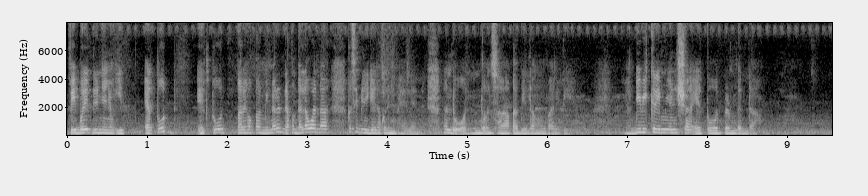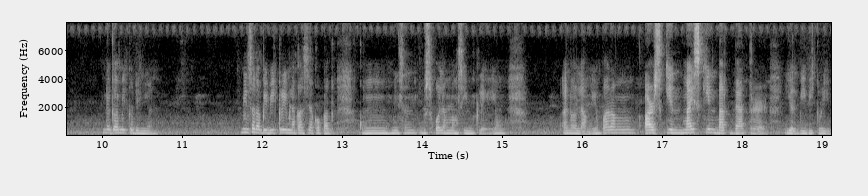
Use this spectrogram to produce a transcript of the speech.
Favorite din niya yung et- etude. Etude. Pareho kami. Meron akong dalawa na kasi binigyan ako ni Helen. Nandoon. Nandoon sa kabilang vanity. Yan. BB cream yun siya. Etude. Pero maganda. Nagamit ko din yun. Minsan na BB cream na kasi ako pag kung minsan gusto ko lang ng simple. Yung ano lang. Yung parang our skin, my skin but better. Yun, BB cream.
